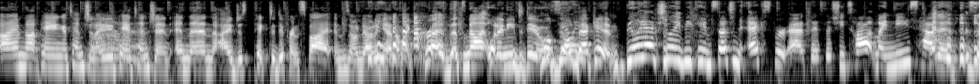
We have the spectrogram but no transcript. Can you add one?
I'm not paying attention. I need to pay attention. And then I just picked a different spot and zoned out again. I'm like, crud, that's not what I need to do. Well, Zone Billy- back in. Billy actually became such an expert at this that she taught my niece how to zone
